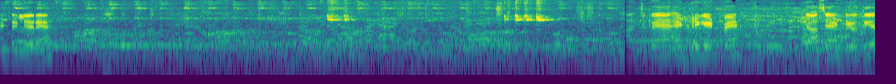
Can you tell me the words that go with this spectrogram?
एंट्री ले रहे हैं। आ चुके हैं एंट्री गेट पे, जहाँ से एंट्री होती है।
